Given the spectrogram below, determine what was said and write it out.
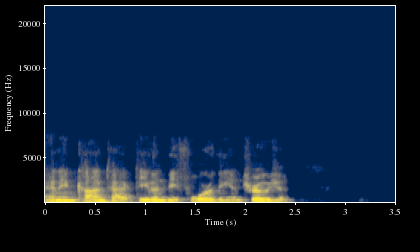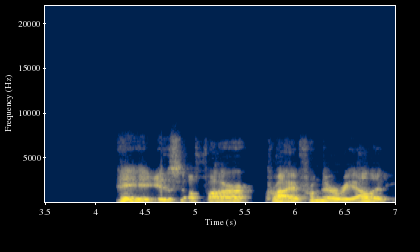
and in contact even before the intrusion is a far cry from their reality.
